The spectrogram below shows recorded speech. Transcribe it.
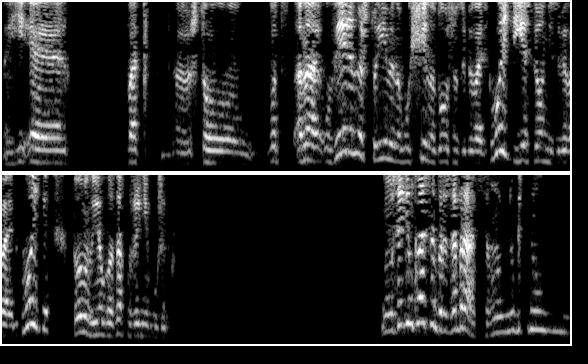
Э, Э, что вот она уверена, что именно мужчина должен забивать гвозди. Если он не забивает гвозди, то он в ее глазах уже не мужик. Ну, с этим классно бы разобраться. Ну, ну, ну,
